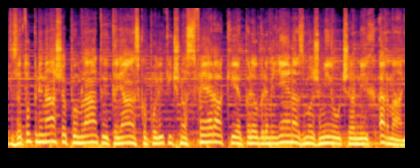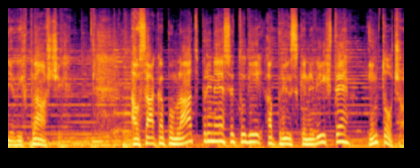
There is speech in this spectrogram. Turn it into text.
Zato prinaša pomlad v italijansko politično sfero, ki je preobremenjena z možmi v črnih armanjevih plaščih. A vsaka pomlad prinese tudi aprilske nevihte in točo.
